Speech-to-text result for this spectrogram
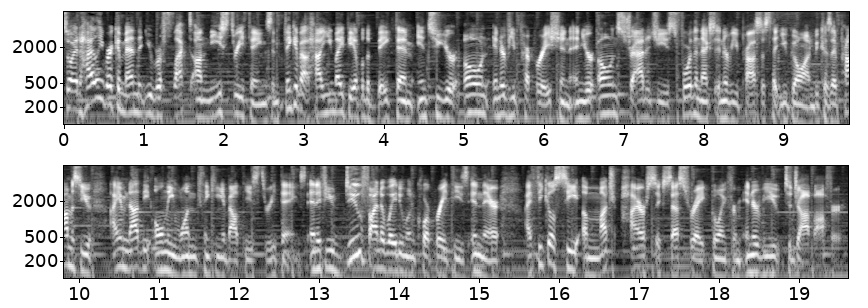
So I'd highly recommend that you reflect on these three things and think about how you might be able to bake them into your own interview preparation and your own strategies for the next interview process that you go on. Because I promise you, I am not the only one thinking about these three things. And if you do find a way to incorporate these in there, I think you'll see a much higher success rate going from interview to job offer.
